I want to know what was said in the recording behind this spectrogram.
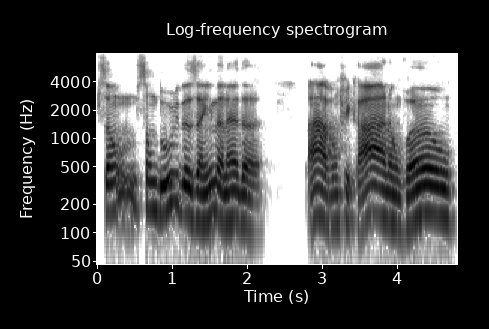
são, são dúvidas ainda, né? Da, ah, vão ficar, não vão.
